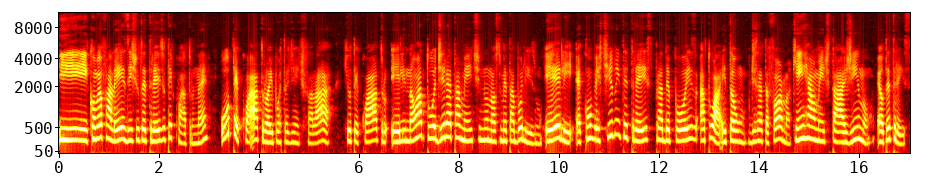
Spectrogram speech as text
E como eu falei, existe o T3 e o T4, né? O T4, é importante a gente falar que o T4 ele não atua diretamente no nosso metabolismo. Ele é convertido em T3 para depois atuar. Então, de certa forma, quem realmente está agindo é o T3.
